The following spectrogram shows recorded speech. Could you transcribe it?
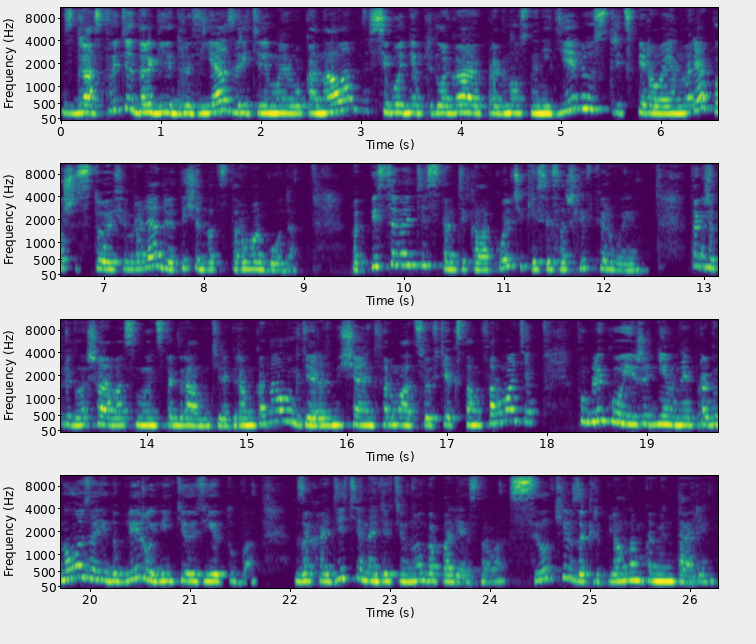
Здравствуйте, дорогие друзья, зрители моего канала. Сегодня предлагаю прогноз на неделю с 31 января по 6 февраля 2022 года. Подписывайтесь, ставьте колокольчик, если сошли впервые. Также приглашаю вас в мой инстаграм и телеграм-канал, где я размещаю информацию в текстовом формате, публикую ежедневные прогнозы и дублирую видео из ютуба. Заходите, найдете много полезного. Ссылки в закрепленном комментарии.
